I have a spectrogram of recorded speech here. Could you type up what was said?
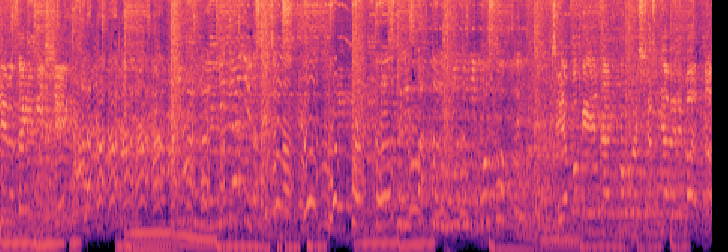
Nie no, zajebiście. Bieganie przecież. 400 w Toruniu to nie poszło w tym. Czy ja mogę jednak poprosić o zmianę rybaka?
